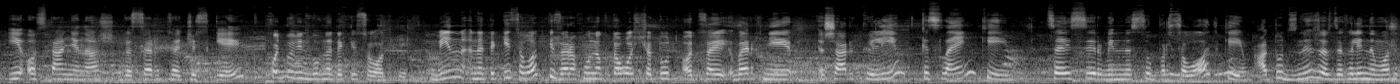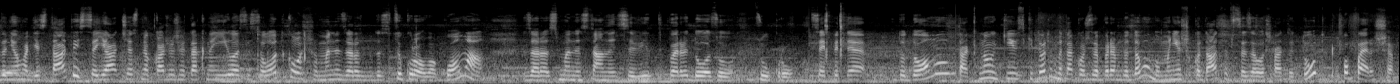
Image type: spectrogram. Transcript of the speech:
І останній наш десерт це чизкейк. Хоч би він був не такий солодкий. Він не такий солодкий за рахунок того, що тут оцей верхній шар кюлі кисленький. Цей сир він не супер солодкий, а тут знизу я взагалі не можу до нього дістатися. Я, чесно кажучи, так наїлася солодкого, що в мене зараз буде цукрова кома. Зараз в мене станеться від передозу цукру. Це піде додому. Так, ну київський торт ми також заберемо додому, бо мені шкода це все залишати тут. По-перше,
